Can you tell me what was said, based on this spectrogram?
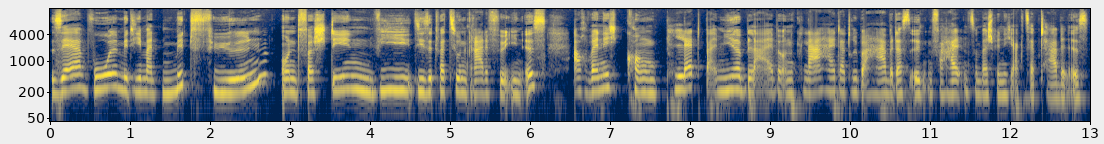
sehr wohl mit jemandem mitfühlen und verstehen, wie die Situation gerade für ihn ist, auch wenn ich komplett bei mir bleibe und Klarheit darüber habe, dass irgendein Verhalten zum Beispiel nicht akzeptabel ist.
